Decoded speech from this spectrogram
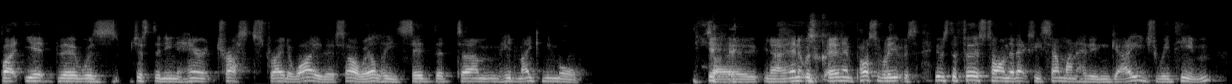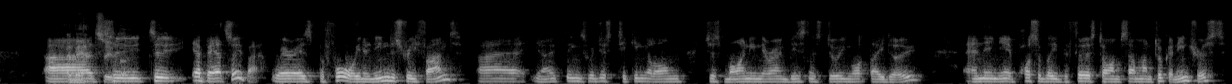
but yet there was just an inherent trust straight away that, oh, well, he said that um, he'd make me more. So, you know, and it was, and then possibly it was, it was the first time that actually someone had engaged with him uh, to, to about super. Whereas before, in an industry fund, uh, you know, things were just ticking along, just minding their own business, doing what they do, and then yeah, possibly the first time someone took an interest,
